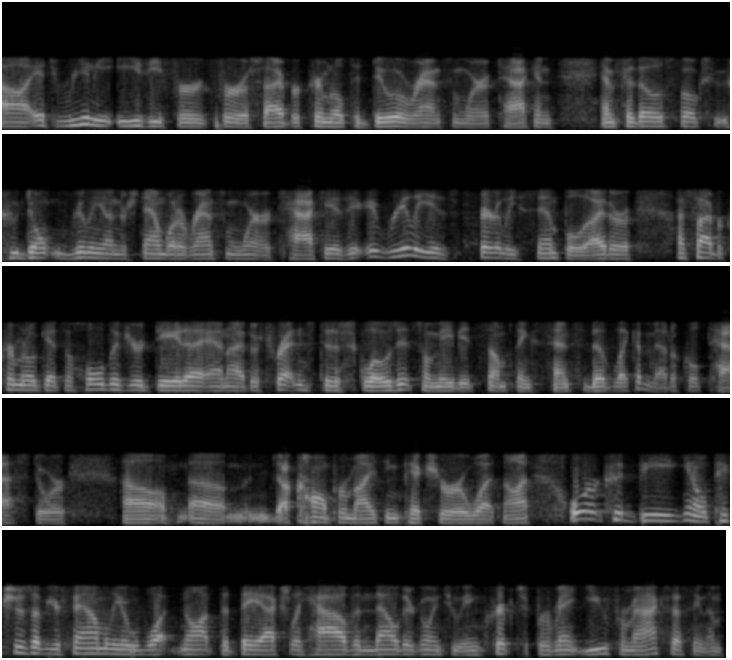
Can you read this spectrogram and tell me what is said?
uh, it's really easy for, for a cyber criminal to do a ransomware attack. And, and for those folks who, who don't really understand what a ransomware attack is, it, it really is fairly simple. Either a cyber criminal gets a hold of your data and either threatens to disclose it, so maybe it's something sensitive like a medical test or uh, um, a compromising picture or whatnot, or it could be you know pictures of your family or whatnot that they actually have, and now they're going to encrypt to prevent you from accessing them,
